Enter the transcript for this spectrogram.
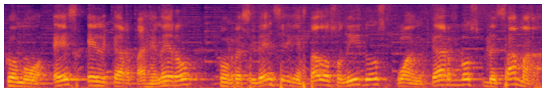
como es el cartagenero con residencia en Estados Unidos, Juan Carlos Carlos Lezama,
